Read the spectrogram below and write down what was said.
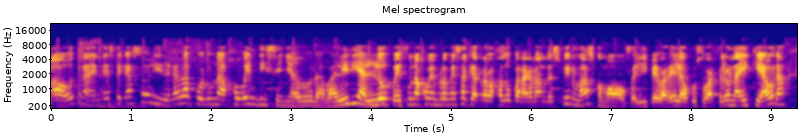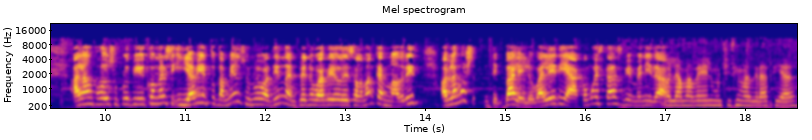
a otra, en este caso liderada por una joven diseñadora, Valeria López, una joven promesa que ha trabajado para grandes firmas como Felipe Varela o Justo Barcelona y que ahora ha lanzado su propio e-commerce y ha abierto también su nueva tienda en pleno barrio de Salamanca, en Madrid. Hablamos de Valelo. Valeria, ¿cómo estás? Bienvenida. Hola Mabel, muchísimas gracias.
